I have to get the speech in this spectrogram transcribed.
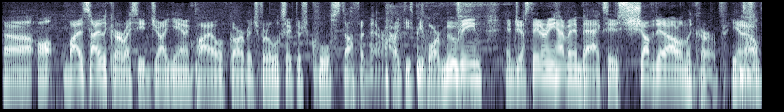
uh, all, by the side of the curb I see a gigantic pile of garbage, but it looks like there's cool stuff in there. Like these people are moving and just they don't even have it in bags; they just shoved it out on the curb, you know.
